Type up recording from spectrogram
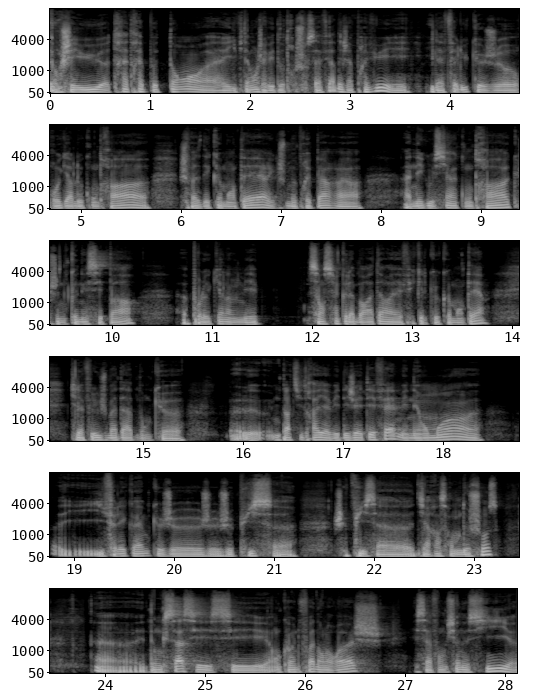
Donc j'ai eu très très peu de temps. évidemment, j'avais d'autres choses à faire déjà prévues et il a fallu que je regarde le contrat, je fasse des commentaires et que je me prépare à, à négocier un contrat que je ne connaissais pas, pour lequel un de mes anciens collaborateurs avait fait quelques commentaires. Il a fallu que je m'adapte. Donc une partie du travail avait déjà été fait, mais néanmoins il fallait quand même que je, je, je puisse, je puisse dire un certain nombre de choses. donc ça, c'est encore une fois dans le rush et ça fonctionne aussi, euh,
